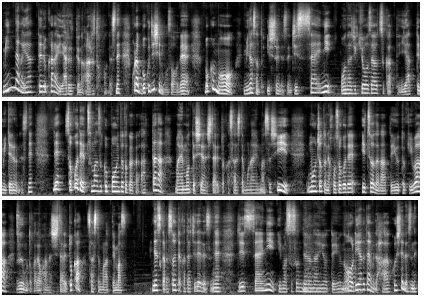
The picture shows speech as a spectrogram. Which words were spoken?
みんながやってるからやるっていうのはあると思うんですね。これは僕自身もそうで、僕も皆さんと一緒にですね、実際に同じ教材を使ってやってみてるんですね。で、そこでつまずくポイントとかがあったら、前もってシェアしたりとかさせてもらいますし、もうちょっとね、補足で必要だなっていう時は、Zoom とかでお話ししたりとかさせてもらっています。ですからそういった形でですね、実際に今進んでる内容っていうのをリアルタイムで把握してですね、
